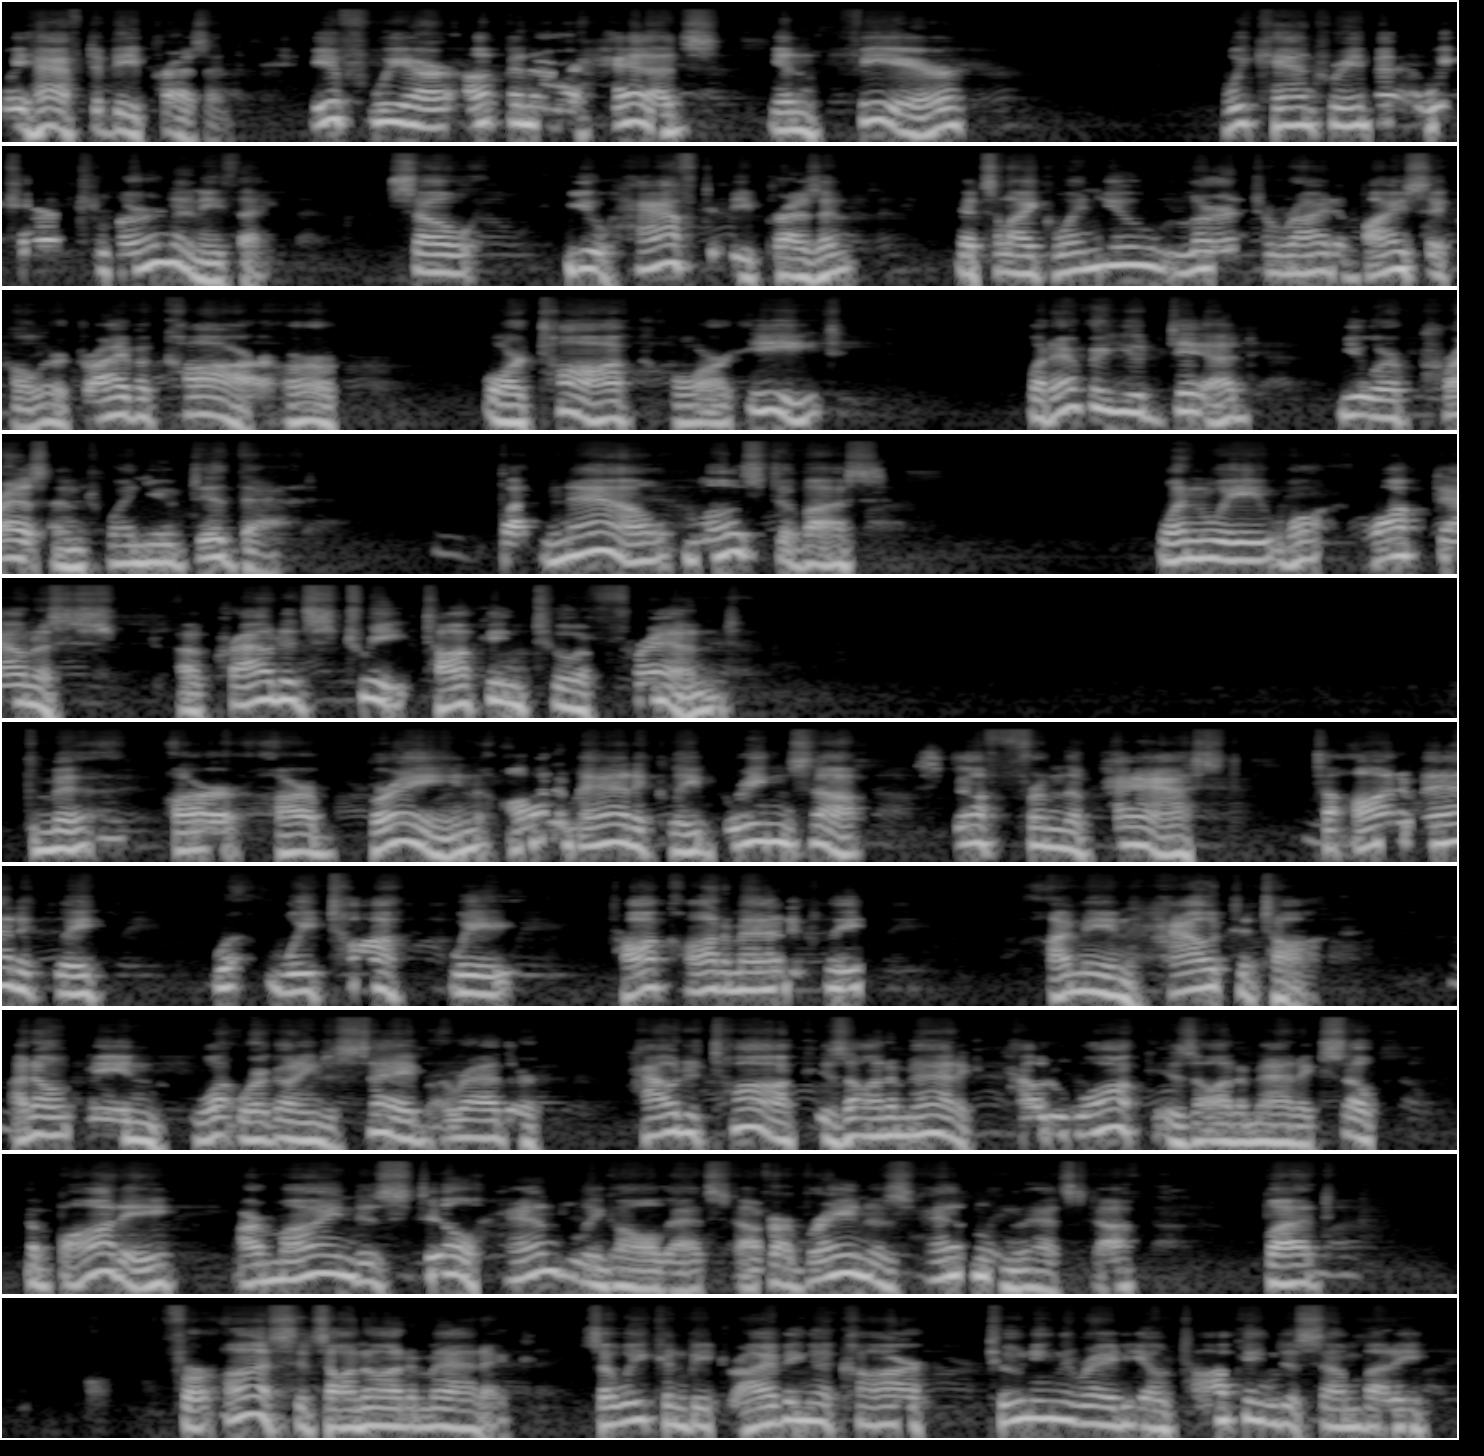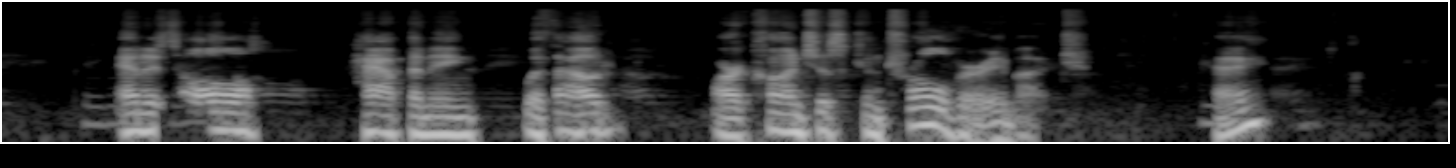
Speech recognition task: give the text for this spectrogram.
we have to be present. If we are up in our heads in fear, we can't remember, we can't learn anything. So you have to be present It's like when you learn to ride a bicycle or drive a car or or talk or eat, whatever you did, you were present when you did that. But now, most of us, when we wa- walk down a, a crowded street talking to a friend, the, our, our brain automatically brings up stuff from the past to automatically we talk we talk automatically. I mean how to talk. I don't mean what we're going to say but rather how to talk is automatic. How to walk is automatic. So the body our mind is still handling all that stuff. Our brain is handling that stuff. But for us it's on automatic so we can be driving a car tuning the radio, talking to somebody, and it's all happening without our conscious control very much. Okay.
